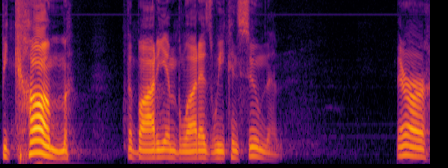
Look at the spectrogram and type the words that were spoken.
become the body and blood as we consume them. There are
